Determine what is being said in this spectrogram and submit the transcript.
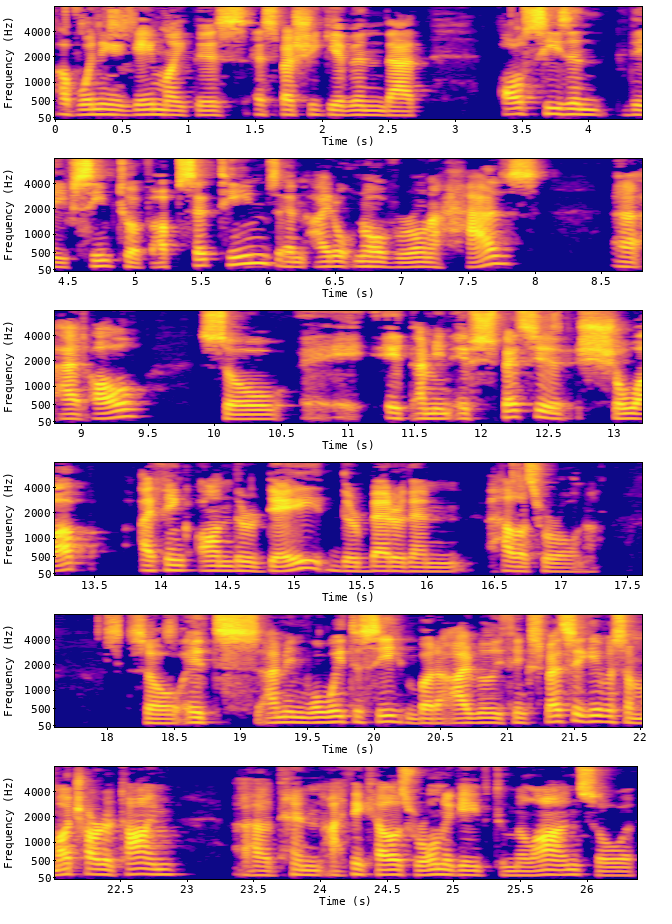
of winning a game like this, especially given that all season they've seemed to have upset teams, and I don't know if Verona has uh, at all. So it, I mean, if Spezia show up, I think on their day they're better than Hellas Verona. So it's, I mean, we'll wait to see. But I really think Spezia gave us a much harder time uh, than I think Hellas Verona gave to Milan. So if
